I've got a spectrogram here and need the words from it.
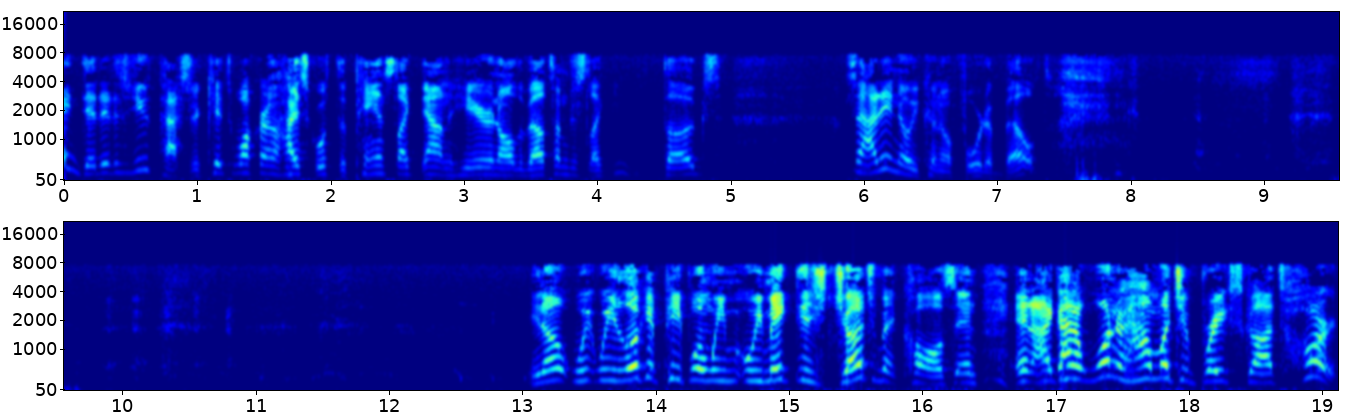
I did it as a youth pastor. Kids walk around the high school with the pants like down here and all the belts. I'm just like, you thugs. I I didn't know you couldn't afford a belt. You know, we, we look at people and we, we make these judgment calls, and, and I got to wonder how much it breaks God's heart.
